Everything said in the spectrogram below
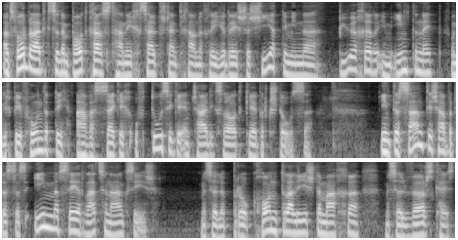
Als Vorbereitung zu dem Podcast habe ich selbstverständlich auch ein bisschen recherchiert in meinen Büchern im Internet und ich bin auf hunderte, ah was sage ich, auf tausende Entscheidungsratgeber gestoßen. Interessant ist aber, dass das immer sehr rational war. Man soll eine Pro-Kontra-Liste machen, man soll Worst Case,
